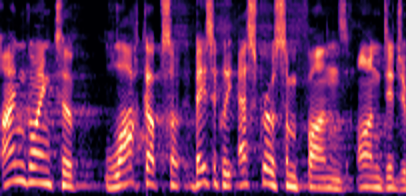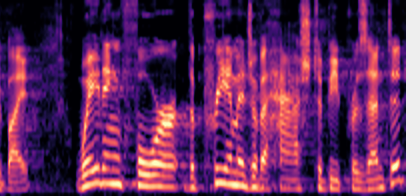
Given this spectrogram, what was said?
I'm going to lock up some, basically escrow some funds on Digibyte, waiting for the pre-image of a hash to be presented.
